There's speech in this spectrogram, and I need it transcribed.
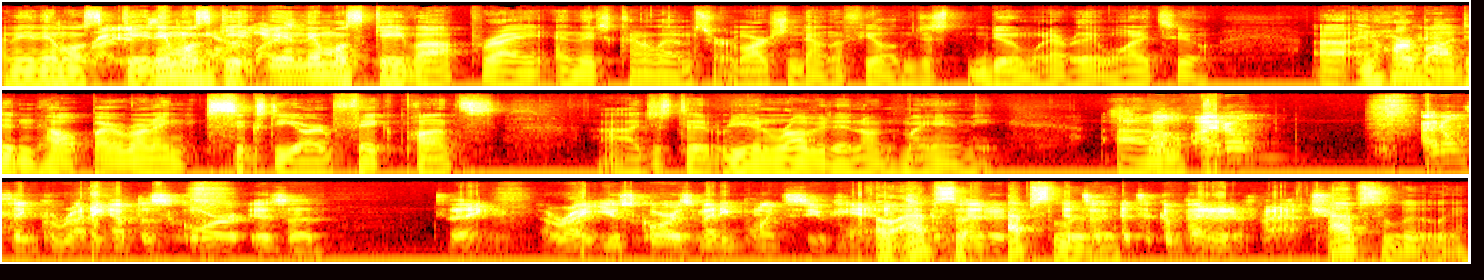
I mean, they almost right, gave, they almost gave, they, they, almost gave up, right? And they just kind of let them start marching down the field and just doing whatever they wanted to. Uh, and Harbaugh didn't help by running 60-yard fake punts uh, just to even rub it in on Miami. Um, well, I don't, I don't think running up the score is a thing, right? You score as many points as you can. Oh, absolutely, absolutely. It's a, it's a, competitive match. Absolutely,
